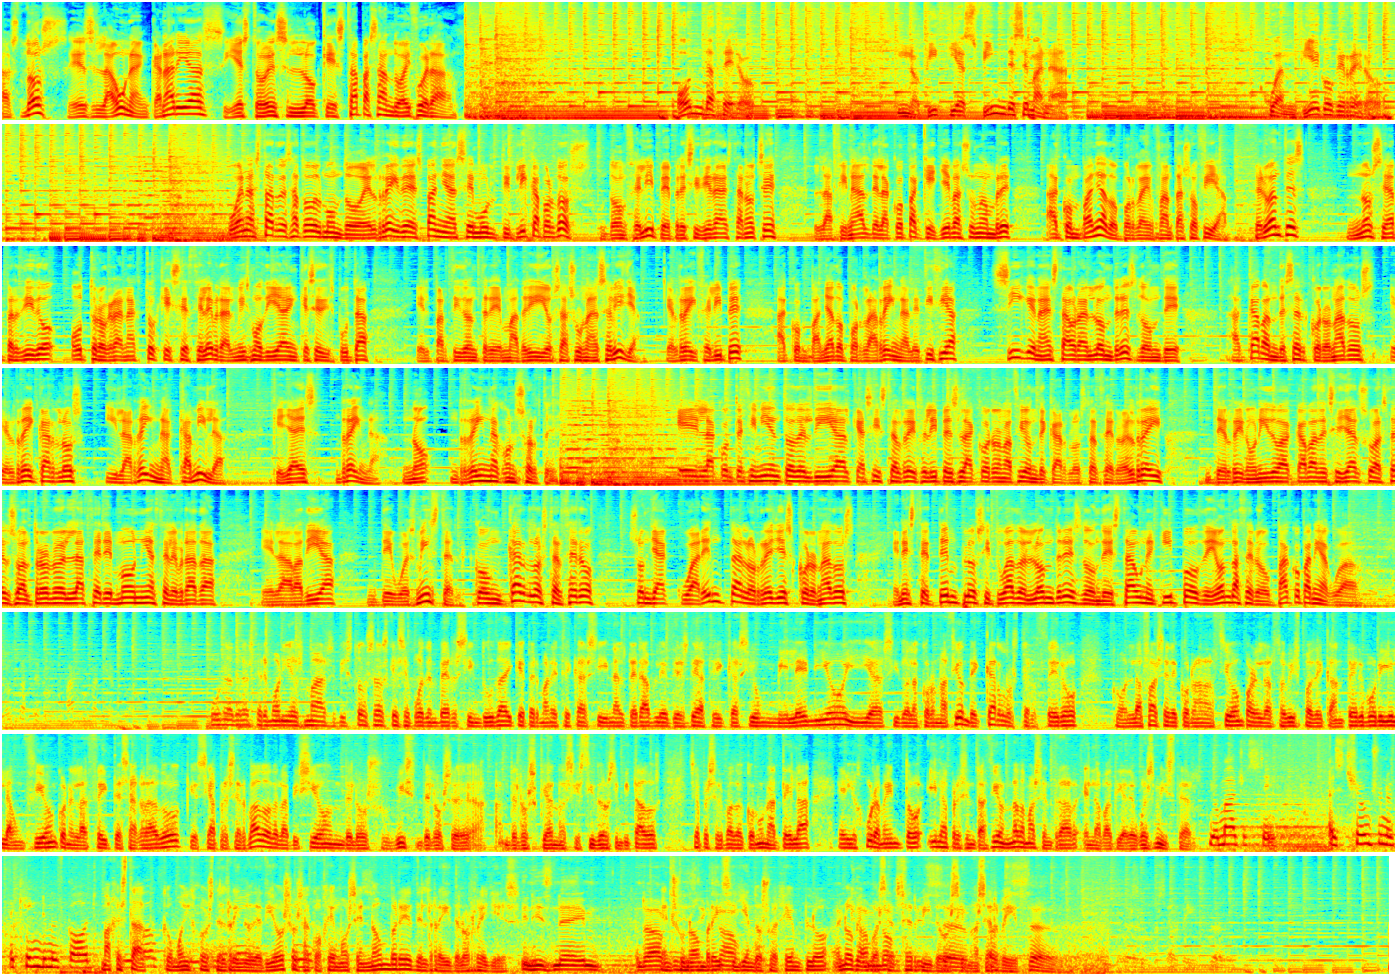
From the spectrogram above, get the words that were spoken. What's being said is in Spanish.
Las dos es la una en Canarias y esto es lo que está pasando ahí fuera. Onda Cero. Noticias fin de semana. Juan Diego Guerrero. Buenas tardes a todo el mundo. El rey de España se multiplica por dos. Don Felipe presidirá esta noche la final de la Copa que lleva su nombre, acompañado por la infanta Sofía. Pero antes no se ha perdido otro gran acto que se celebra el mismo día en que se disputa el partido entre Madrid y Osasuna en Sevilla. El rey Felipe, acompañado por la reina Leticia, siguen a esta hora en Londres, donde acaban de ser coronados el rey Carlos y la reina Camila, que ya es reina, no reina consorte. El acontecimiento del día al que asiste el rey Felipe es la coronación de Carlos III. El rey del Reino Unido acaba de sellar su ascenso al trono en la ceremonia celebrada en la abadía de Westminster. Con Carlos III son ya 40 los reyes coronados en este templo situado en Londres donde está un equipo de Onda Cero, Paco Paniagua. Una de las ceremonias más vistosas que se pueden ver sin duda y que permanece casi inalterable desde hace casi un milenio y ha sido la coronación de Carlos III con la fase de coronación por el arzobispo de Canterbury, la unción con el aceite sagrado que se ha preservado de la visión de los, de los, eh, de los que han asistido, los invitados, se ha preservado con una tela, el juramento y la presentación, nada más entrar en la abadía de Westminster. Majestad, como hijos del reino de Dios, os acogemos en nombre del Rey de los Reyes. En su nombre y siguiendo su ejemplo, no vengo a ser servido, sino a servir.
